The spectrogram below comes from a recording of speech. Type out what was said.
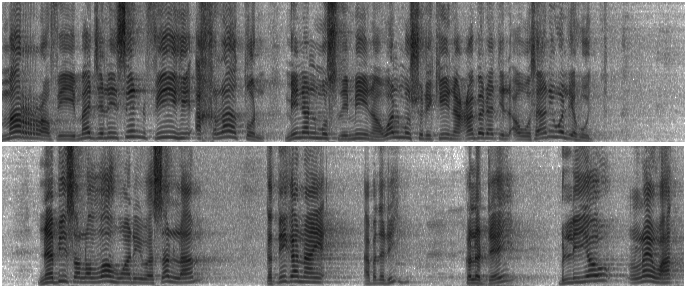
marra fi majlisin fihi akhlatun minal muslimina wal musyrikina abadatil awthani wal yahud. Nabi Shallallahu Alaihi Wasallam ketika naik apa tadi keledai beliau lewat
